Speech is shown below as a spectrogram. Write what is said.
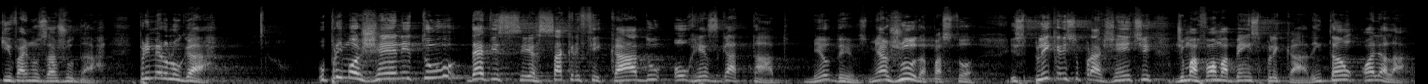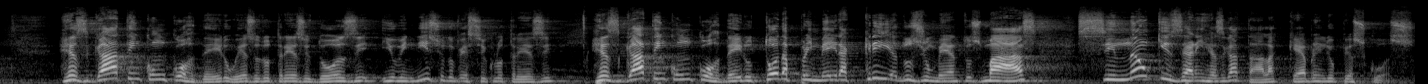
que vai nos ajudar. Primeiro lugar, o primogênito deve ser sacrificado ou resgatado. Meu Deus, me ajuda, pastor. Explica isso para a gente de uma forma bem explicada. Então, olha lá. Resgatem com um cordeiro, o Êxodo 13, 12 e o início do versículo 13. Resgatem com um cordeiro toda a primeira cria dos jumentos, mas se não quiserem resgatá-la, quebrem-lhe o pescoço.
